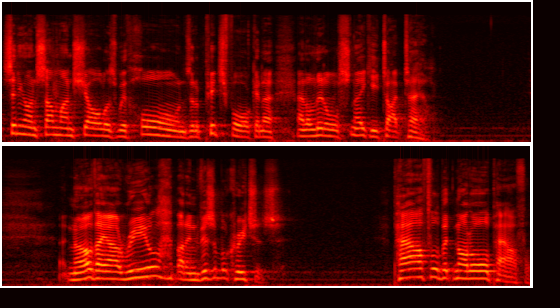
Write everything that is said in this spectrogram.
sitting on someone's shoulders with horns and a pitchfork and a, and a little snaky type tail. No, they are real but invisible creatures, powerful but not all powerful.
